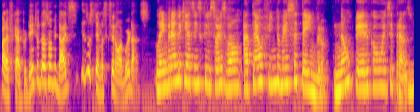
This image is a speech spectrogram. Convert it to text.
para ficar por dentro das novidades e dos temas que serão abordados. Lembrando que as inscrições vão até o fim do mês de setembro. Não percam esse prazo.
